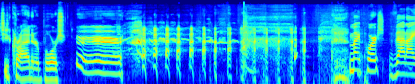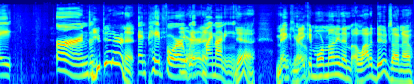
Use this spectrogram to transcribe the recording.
She's crying in her Porsche. eh." My Porsche that I earned You did earn it. and paid for You with earn it. my money. Yeah. Make, making more money than a lot of dudes I know.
